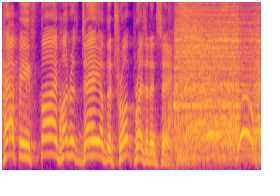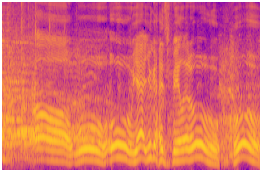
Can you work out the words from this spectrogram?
Happy 500th day of the Trump presidency. Oh, ooh, ooh, yeah, you guys feel it. Ooh, ooh,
